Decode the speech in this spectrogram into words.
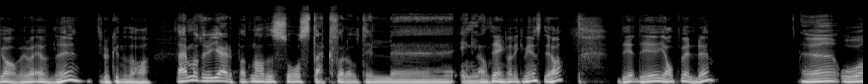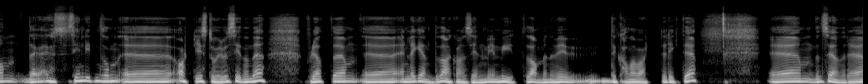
gaver og evner til å kunne da Der måtte du hjelpe at han hadde så sterkt forhold til uh, England. Til England, ikke minst. Ja, det, det hjalp veldig. Uh, og det er en liten sånn uh, artig historie ved siden av det. fordi at uh, En legende, da, kan vi si, en myte, da, men vi, det kan ha vært riktig. Den senere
